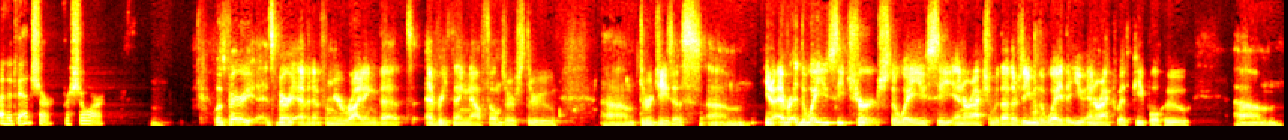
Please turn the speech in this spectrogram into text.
an adventure for sure. Hmm. Well, it's very it's very evident from your writing that everything now filters through um, through Jesus. Um, you know, every, the way you see church, the way you see interaction with others, even the way that you interact with people who um,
